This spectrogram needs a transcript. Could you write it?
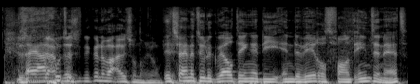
dus nou ja, daar, goed, dus, er kunnen wel uitzonderingen op. Dit zijn natuurlijk wel dingen die in de wereld van het internet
